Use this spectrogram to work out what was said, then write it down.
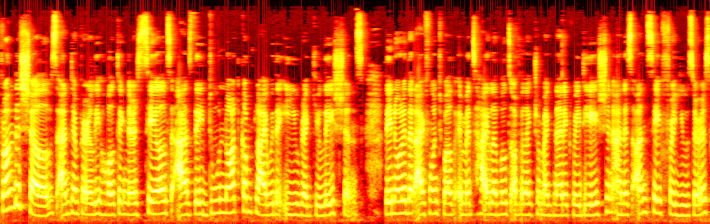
from the shelves and temporarily halting their sales as they do not comply with the EU regulations. They noted that iPhone 12 emits high levels of electromagnetic radiation and is unsafe for users.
